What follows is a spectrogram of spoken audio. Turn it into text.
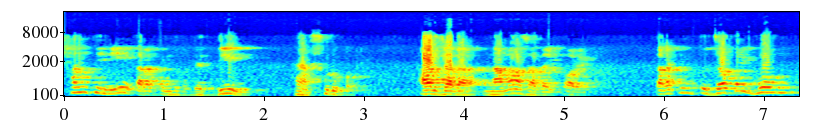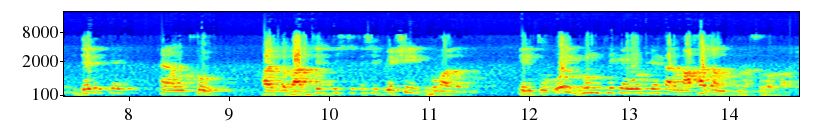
শান্তি নিয়ে তারা কিন্তু তাদের দিন হ্যাঁ শুরু করে। আর যারা নামাজ আদায় করে, তারা কিন্তু যতই ঘুম দেরিতে হ্যাঁ উঠুক, হয়তো বাহ্যিক দৃষ্টিতে সে বেশি ঘুমালো, কিন্তু ওই ঘুম থেকে উঠে তার মাথা যন্ত্রণা শুরু হয়।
